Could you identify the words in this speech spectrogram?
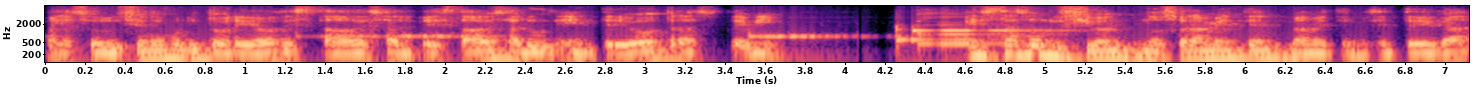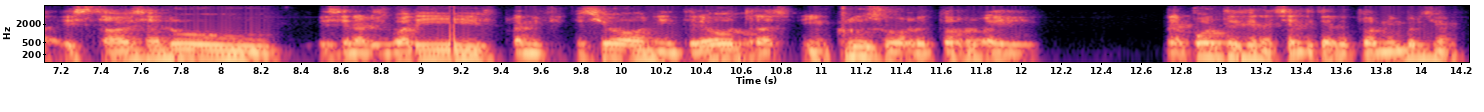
o la solución de monitoreo de estado de, estado de salud, entre otras, de BIM. Esta solución no solamente nuevamente nos entrega estado de salud, escenarios WARIF, planificación, entre otras, incluso eh, reportes gerenciales de retorno de inversión,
